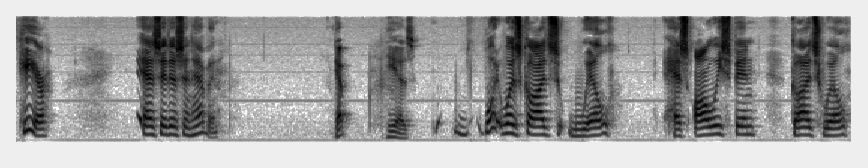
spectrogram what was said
here as it is in heaven. Yep. He is. What was God's will? Has always been God's will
